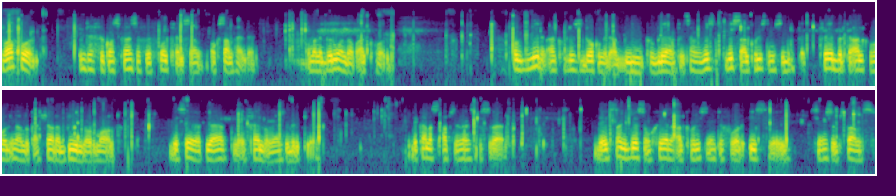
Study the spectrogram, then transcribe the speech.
Vad får det för konsekvenser för folkhälsan och samhället om man är beroende av alkohol? Och blir en alkoholist då kommer det att bli problem. Till exempel vissa, alkoholister måste dricka tre burkar alkohol innan de kan köra bil normalt. Det säger att jag är till mig själv om jag inte dricker. Det kallas abstinensbesvär. Det är exakt det som sker när alkoholister inte får i sig sin substans,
